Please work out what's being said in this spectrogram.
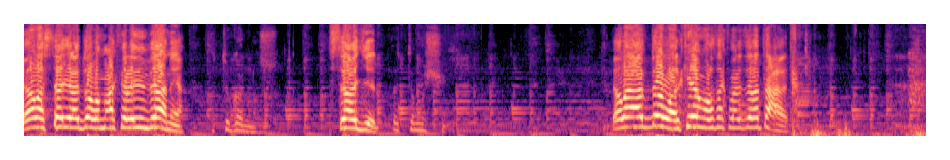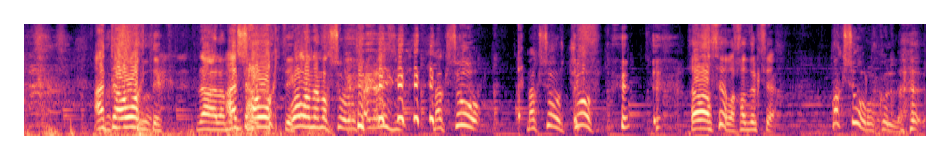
يلا استعجل عبد الله معك 30 ثانية. التقنص. استعجل. التمشي. يلا يا عبد الله الكاميرا تكفى نزلها تحت أنتهى وقتك. لا لا مكسور. وقتك. والله أنا مكسور مكسور مكسور شوف. خلاص يلا خذ لك ساعة مكسور كله.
